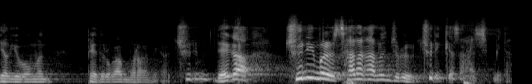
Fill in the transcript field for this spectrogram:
여기 보면 베드로가 뭐라 합니까? 주님, 내가 주님을 사랑하는 줄을 주님께서 아십니다.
